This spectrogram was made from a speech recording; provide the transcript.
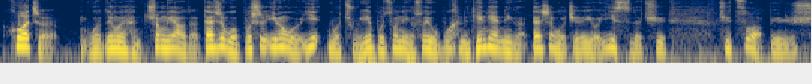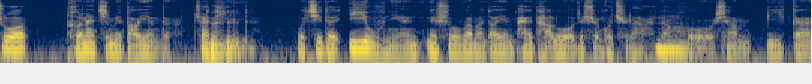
或者我认为很重要的，但是我不是因为我业我主业不做那个，所以我不可能天天那个，但是我觉得有意思的去去做，比如说河南直美导演的专题。对对对，我记得一五年那时候万马导演拍塔洛，我就选过去了。嗯然后像毕赣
